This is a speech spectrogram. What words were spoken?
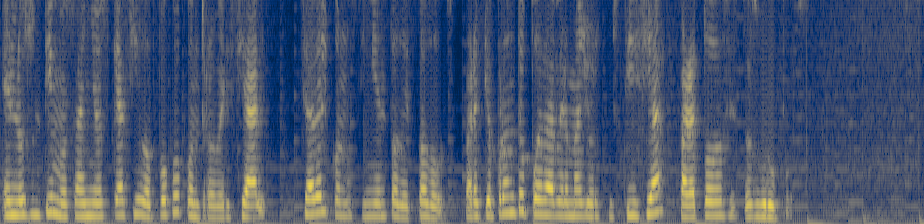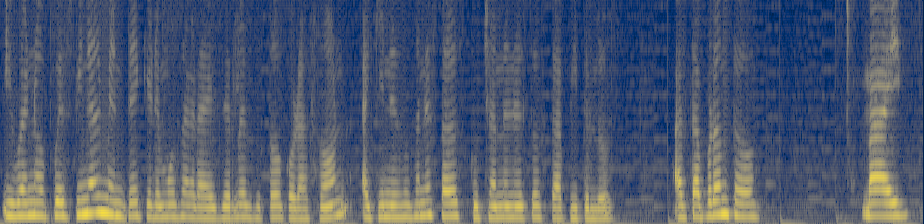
en los últimos años, que ha sido poco controversial, sea del conocimiento de todos, para que pronto pueda haber mayor justicia para todos estos grupos. Y bueno, pues finalmente queremos agradecerles de todo corazón a quienes nos han estado escuchando en estos capítulos. Hasta pronto. Bye.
